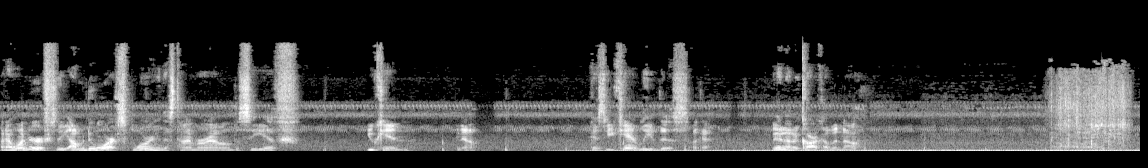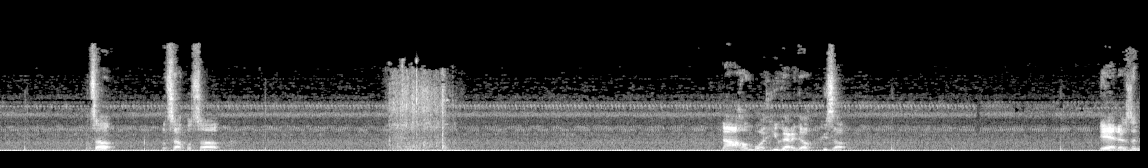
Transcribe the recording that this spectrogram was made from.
But I wonder if the I'm gonna do more exploring this time around to see if you can, you know. Okay, so you can't leave this. Okay. We got another car coming now. What's up? What's up? What's up? Nah, homeboy, you gotta go. Peace out. Yeah, there's a.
